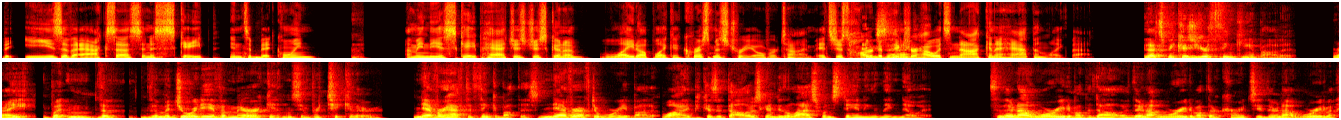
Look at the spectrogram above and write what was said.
the ease of access and escape into Bitcoin, I mean, the escape hatch is just going to light up like a Christmas tree over time. It's just hard to picture how it's not going to happen like that. That's because you're thinking about it, right? But the the majority of Americans, in particular, never have to think about this. Never have to worry about it. Why? Because the dollar is going to be the last one standing, and they know it. So they're not worried about the dollar. They're not worried about their currency. They're not worried about.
